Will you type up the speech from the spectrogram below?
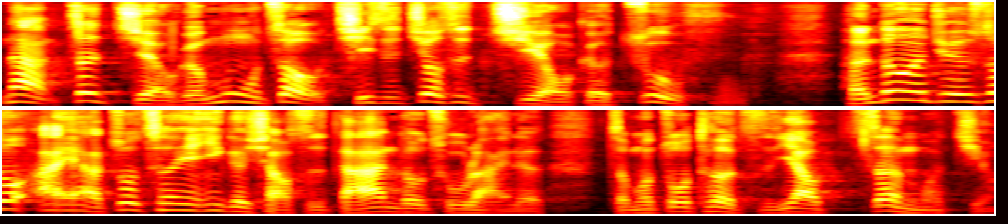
那这九个步骤其实就是九个祝福。很多人觉得说：“哎呀，做测验一个小时，答案都出来了，怎么做特质要这么久？”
